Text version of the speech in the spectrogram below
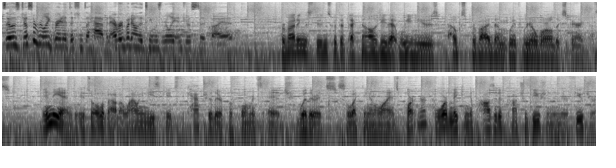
So it was just a really great addition to have, and everybody on the team was really interested by it. Providing the students with the technology that we use helps provide them with real-world experience. In the end, it's all about allowing these kids to capture their performance edge, whether it's selecting an alliance partner or making a positive contribution in their future.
